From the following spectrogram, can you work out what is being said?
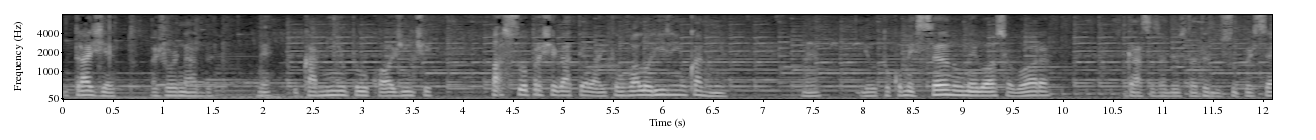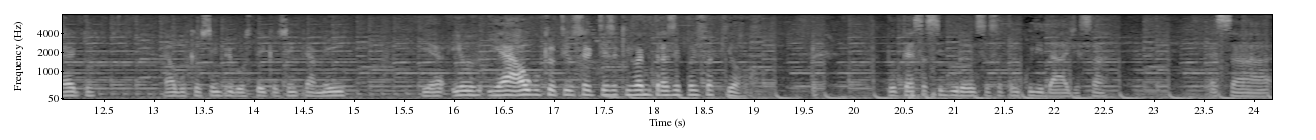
o trajeto, a jornada, né? O caminho pelo qual a gente passou para chegar até lá. Então valorizem o caminho, né? Eu tô começando um negócio agora, graças a Deus tá dando super certo. É algo que eu sempre gostei, que eu sempre amei. E é, eu, e é algo que eu tenho certeza que vai me trazer para isso aqui, ó. Pra eu ter essa segurança, essa tranquilidade, essa, essa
